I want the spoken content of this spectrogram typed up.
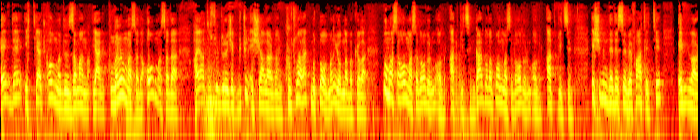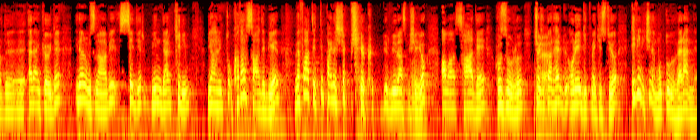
Evde ihtiyaç olmadığı zaman yani kullanılmasa da olmasa da hayatı sürdürecek bütün eşyalardan kurtularak mutlu olmanın yoluna bakıyorlar. Bu masa olmasa da olur mu? Olur. At gitsin. Gardırop olmasa da olur mu? Olur. At gitsin. Eşimin dedesi vefat etti. Evi vardı e, Erenköy'de. İnanır mısın abi? Sedir, minder, kilim. Yani o kadar sade bir ev. Vefat etti paylaşacak bir şey yok. Bir miras bir şey yok. Ama sade, huzurlu. Çocuklar her gün oraya gitmek istiyor. Evin içine mutluluğu veren ne?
